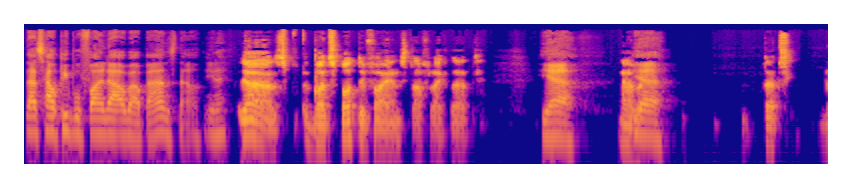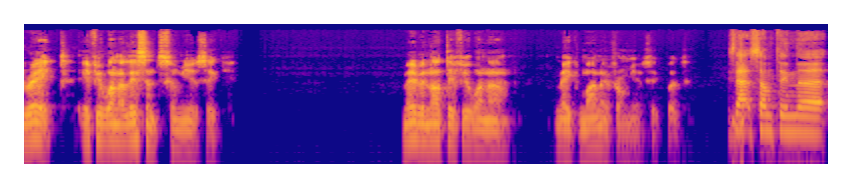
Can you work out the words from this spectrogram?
That's how people find out about bands now, you know? Yeah, but Spotify and stuff like that. Yeah. Yeah, Yeah. that's great if you want to listen to music. Maybe not if you want to make money from music, but Is that something that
